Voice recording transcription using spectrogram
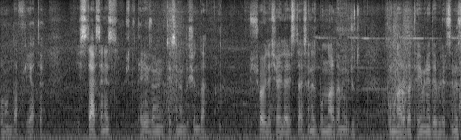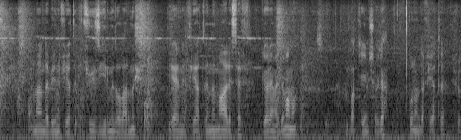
bunun da fiyatı. İsterseniz işte televizyon ünitesinin dışında şöyle şeyler isterseniz bunlar da mevcut. Bunları da temin edebilirsiniz. Bunların da birinin fiyatı 220 dolarmış. Diğerinin fiyatını maalesef göremedim ama bakayım şöyle. Bunun da fiyatı şu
